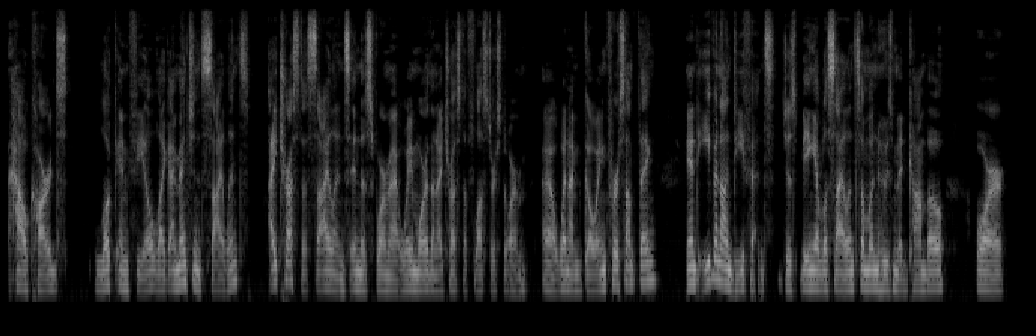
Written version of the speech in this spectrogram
how cards look and feel. Like I mentioned silence. I trust a silence in this format way more than I trust a flusterstorm uh, when I'm going for something. And even on defense, just being able to silence someone who's mid combo or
